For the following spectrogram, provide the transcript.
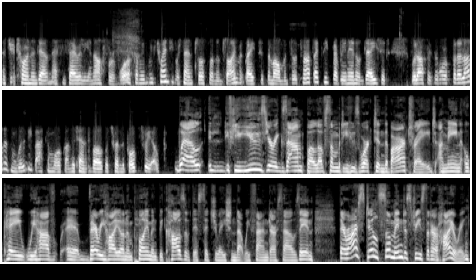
that you're turning down necessarily an offer of work. I mean, we've 20% plus unemployment rates at the moment, so it's not like people are being inundated with offers of work, but a lot of them will be back in work on the 10th of August when the pubs reopen. Well, if you use your example of somebody who's worked in the bar trade, I mean, okay, we have uh, very high unemployment because of this situation that we found ourselves in. There are still some industries that are hiring.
